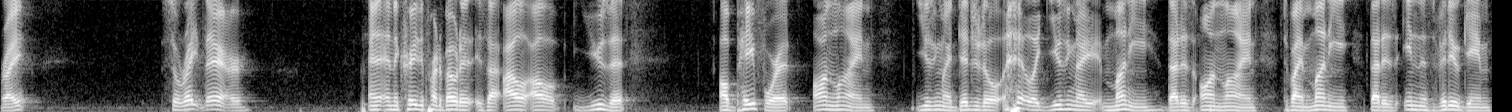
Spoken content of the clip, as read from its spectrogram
Right? So, right there, and, and the crazy part about it is that I'll, I'll use it, I'll pay for it online using my digital like using my money that is online to buy money that is in this video game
